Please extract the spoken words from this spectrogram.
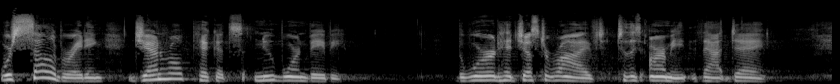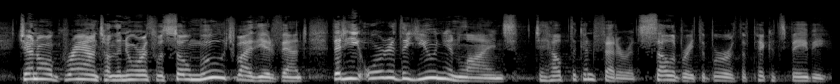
were celebrating General Pickett's newborn baby. The word had just arrived to the Army that day. General Grant on the North was so moved by the event that he ordered the Union lines to help the Confederates celebrate the birth of Pickett's baby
